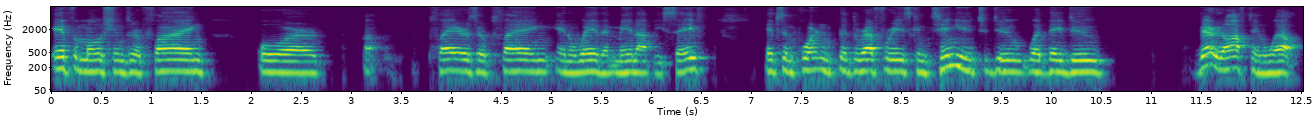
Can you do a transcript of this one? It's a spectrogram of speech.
if emotions are flying or uh, players are playing in a way that may not be safe, it's important that the referees continue to do what they do very often well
